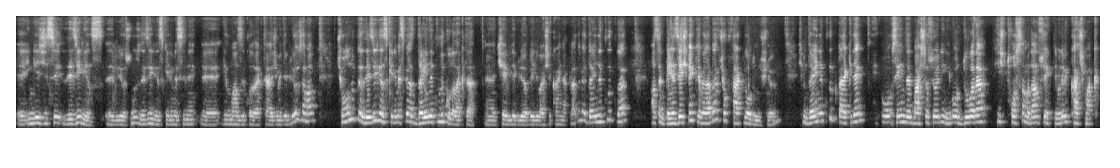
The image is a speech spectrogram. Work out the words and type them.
E, İngilizcesi resilience e, biliyorsunuz. Resilience kelimesini e, yılmazlık olarak tercüme edebiliyoruz ama çoğunlukla resilience kelimesi biraz dayanıklılık olarak da e, çevrilebiliyor belli başlı kaynaklarda ve dayanıklılıkla aslında benzeşmekle beraber çok farklı olduğunu düşünüyorum. Şimdi dayanıklılık belki de o senin de başta söylediğin gibi o duvara hiç toslamadan sürekli böyle bir kaçmak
